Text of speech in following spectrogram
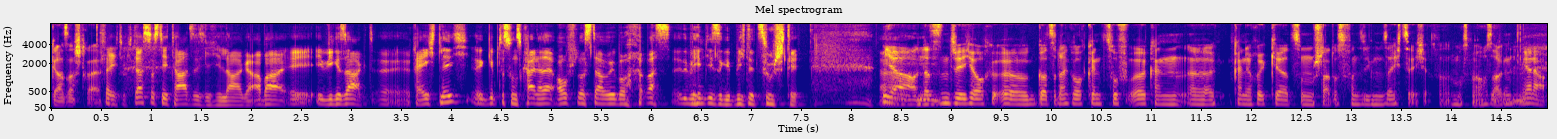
Gazastreifen. Richtig, das ist die tatsächliche Lage. Aber äh, wie gesagt, äh, rechtlich gibt es uns keinerlei Aufschluss darüber, was, wem diese Gebiete zustehen. Ja, Ähm, und das ist natürlich auch, Gott sei Dank, auch kein kein, keine Rückkehr zum Status von 67, also muss man auch sagen. Genau.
